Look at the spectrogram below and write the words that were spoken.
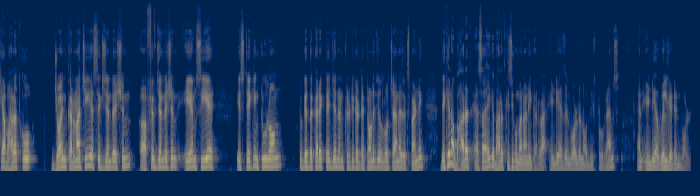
क्या भारत को ज्वाइन करना चाहिए six generation fifth generation A M C A is taking too long to get the correct engine and critical technology also China is expanding देखिए ना, भारत ऐसा है कि भारत किसी को मना नहीं कर रहा। India is involve in all these programmes and India will get involve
